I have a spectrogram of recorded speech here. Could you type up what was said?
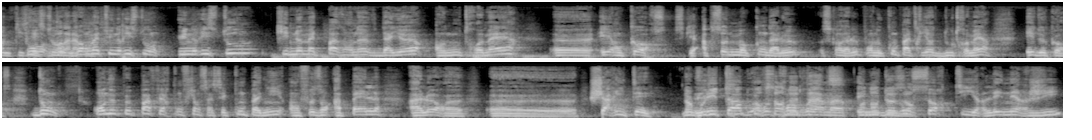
une petite pour, pour, mettre une ristourne. Une ristourne qu'ils ne mettent pas en œuvre d'ailleurs en Outre-mer euh, et en Corse, ce qui est absolument scandaleux, scandaleux pour nos compatriotes d'outre-mer et de Corse. Donc, on ne peut pas faire confiance à ces compagnies en faisant appel à leur euh, charité. Donc, L'État doit reprendre la main et nous devons sortir l'énergie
